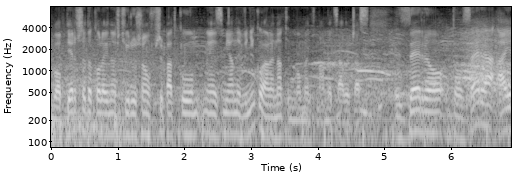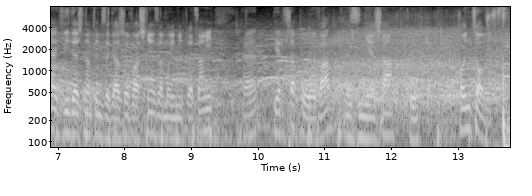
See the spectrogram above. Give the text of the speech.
bo pierwsze do kolejności ruszą w przypadku e, zmiany wyniku, ale na ten moment mamy cały czas 0 do 0, a jak widać na tym zegarze właśnie za moimi plecami, e, pierwsza połowa zmierza ku końcowi.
